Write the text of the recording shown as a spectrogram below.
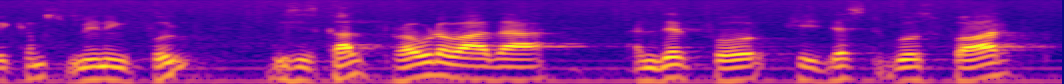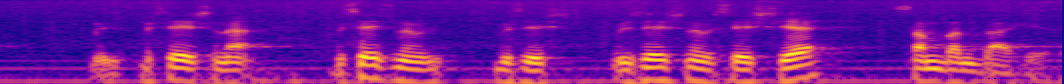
becomes meaningful. This is called Praudavada, and therefore he just goes for Visheshana, Visheshana, Visheshana Visheshya Sambandha here.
